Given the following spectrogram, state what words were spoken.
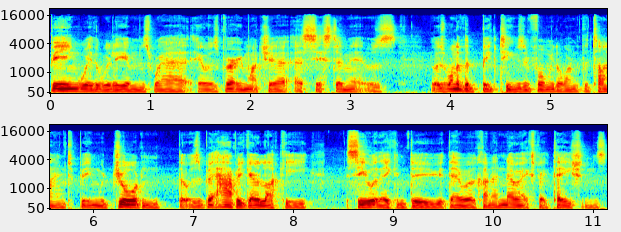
being with Williams, where it was very much a, a system. It was it was one of the big teams in Formula One at the time, to being with Jordan, that was a bit happy-go-lucky, see what they can do. There were kind of no expectations,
